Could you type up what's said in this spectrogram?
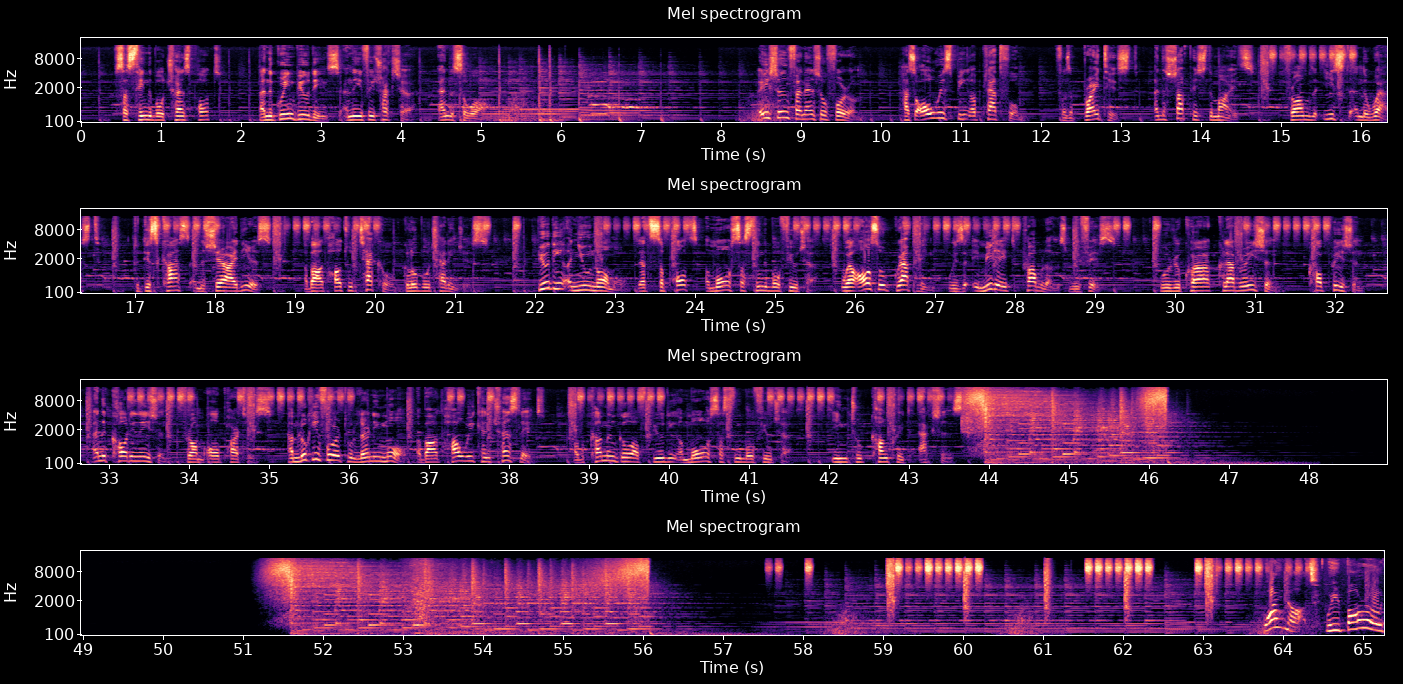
sustainable transport, and green buildings and infrastructure, and so on. Asian Financial Forum has always been a platform for the brightest and the sharpest minds from the East and the West to discuss and share ideas about how to tackle global challenges. Building a new normal that supports a more sustainable future, we are also grappling with the immediate problems we face. We require collaboration, cooperation, and coordination from all parties. I'm looking forward to learning more about how we can translate our common goal of building a more sustainable future into concrete actions.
